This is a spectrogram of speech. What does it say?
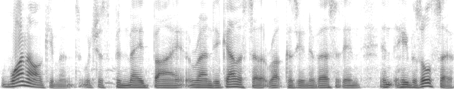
one argument, which has been made by Randy Gallistel at Rutgers University, and, and he was also,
